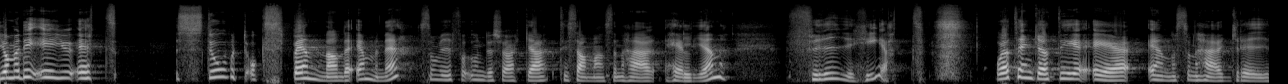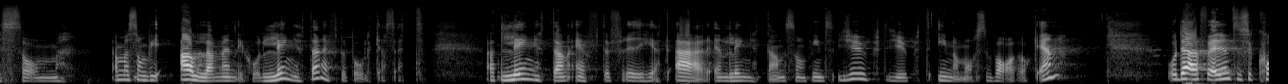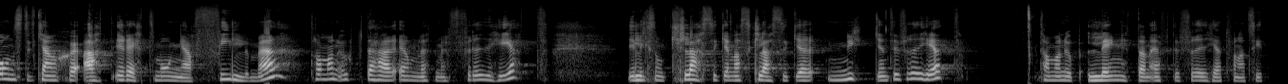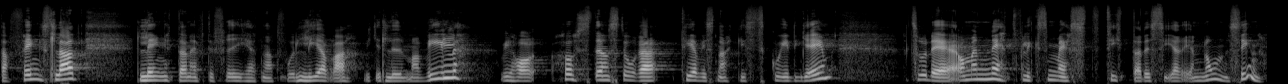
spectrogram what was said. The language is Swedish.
Ja, men det är ju ett stort och spännande ämne som vi får undersöka tillsammans den här helgen. Frihet. Och jag tänker att det är en sån här grej som, ja, men som vi alla människor längtar efter på olika sätt. Att längtan efter frihet är en längtan som finns djupt, djupt inom oss var och en. Och därför är det inte så konstigt kanske att i rätt många filmer tar man upp det här ämnet med frihet. I liksom klassikernas klassiker Nyckeln till frihet tar man upp längtan efter frihet från att sitta fängslad, längtan efter friheten att få leva vilket liv man vill. Vi har höstens stora tv-snackis Squid Game. Jag tror det är ja, men Netflix mest tittade serie någonsin.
